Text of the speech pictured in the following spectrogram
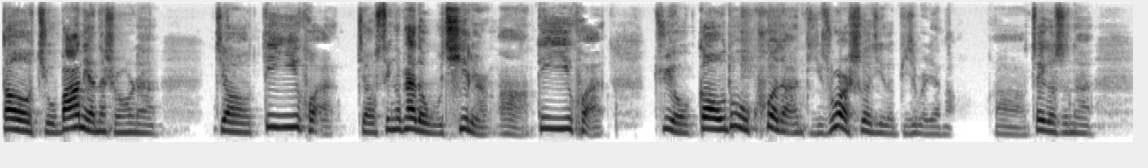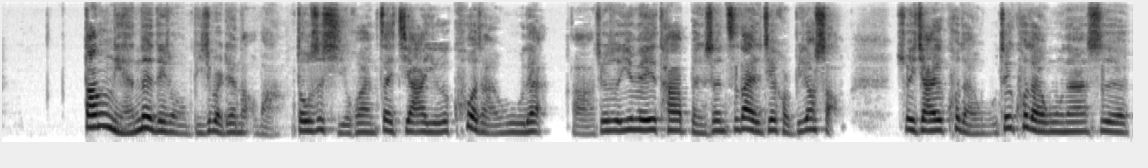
到九八年的时候呢，叫第一款叫 ThinkPad 五七零啊，第一款具有高度扩展底座设计的笔记本电脑啊，这个是呢。当年的这种笔记本电脑吧，都是喜欢再加一个扩展坞的啊，就是因为它本身自带的接口比较少，所以加一个扩展坞。这个扩展坞呢，是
